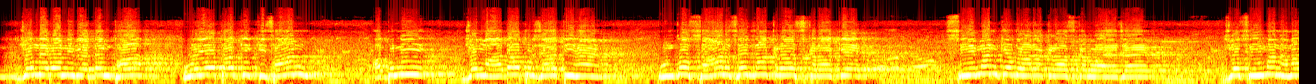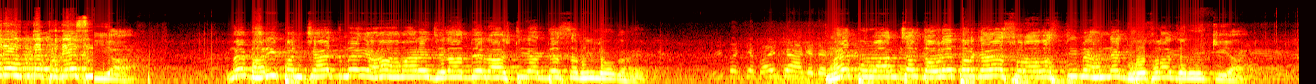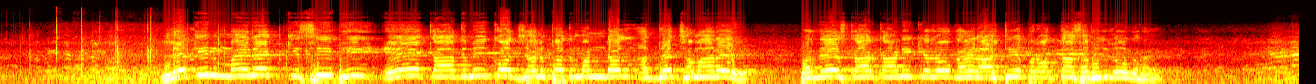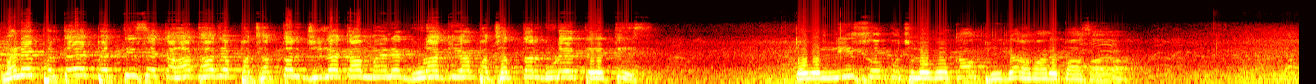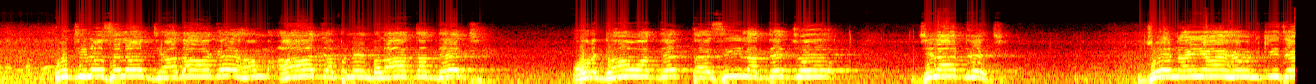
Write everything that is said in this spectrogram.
जो मेरा निवेदन था, वो ये था कि किसान अपनी जो मादा प्रजाति हैं, उनको सांड से ना क्रॉस करा के सीमन के द्वारा क्रॉस करवाया जाए। जो सीमन हमारे उत्तर प्रदेश किया। मैं भरी पंचायत में यहाँ हमारे जिला अध्यक्ष, राष्ट्रीय अध्यक्ष सभी लोग हैं। मैं पूर्वांचल दौरे पर गया सुरावस्ती में हमने घोषणा ज़रूर किया। लेकिन मैंने किसी भी एक आदमी को जनपद मंडल अध्यक्ष हमारे प्रदेश कार्यकारिणी के लोग हैं, राष्ट्रीय प्रवक्ता सभी लोग हैं। मैंने प्रत्येक व्यक्ति से कहा था, जब 75 ज़िले का मैंने गुणा किया 75 गुड़े 33 तो 1900 कुछ लोगों का फिगर हमारे पास आया। कुछ जिलों से लोग ज़्यादा आ गए, हम आज अपने ब्लॉक अध्यक्ष और गाँव अध्यक्ष तहसील अध्यक्ष जो जिला अध्यक्ष जो नहीं आए हैं उनकी जगह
